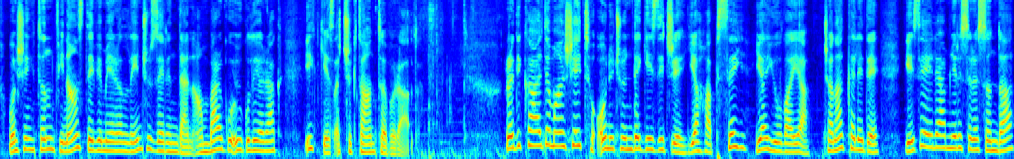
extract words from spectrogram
Washington finans devi Merrill Lynch üzerinden ambargo uygulayarak ilk kez açıktan tavır aldı. Radikal'de manşet 13'ünde gezici ya hapse ya yuvaya. Çanakkale'de gezi eylemleri sırasında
